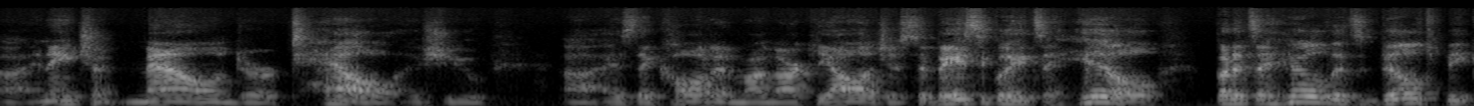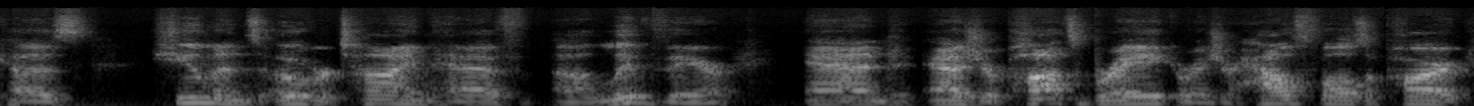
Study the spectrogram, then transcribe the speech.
an ancient mound or tell, as you uh, as they call it among archaeologists. So basically, it's a hill, but it's a hill that's built because humans over time have uh, lived there. And as your pots break or as your house falls apart,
